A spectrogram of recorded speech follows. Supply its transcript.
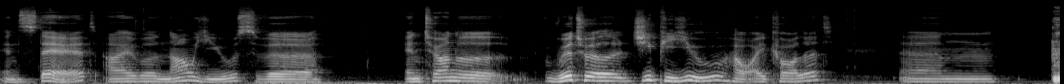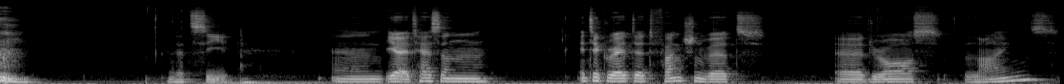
Instead, I will now use the internal virtual GPU, how I call it. Um, let's see. And yeah, it has an integrated function that uh, draws lines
